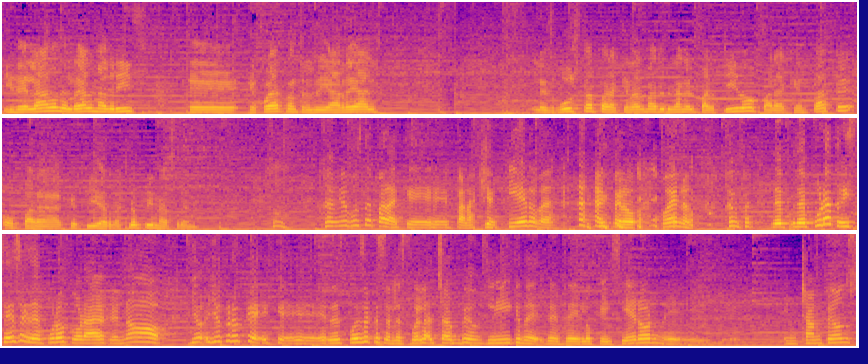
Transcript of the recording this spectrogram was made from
Y del lado del Real Madrid, eh, que juega contra el Villarreal, ¿les gusta para que Real Madrid gane el partido, para que empate o para que pierda? ¿Qué opinas, Fren? A mí me gusta para que, para que pierda, pero bueno, de, pura tristeza y de puro coraje. No, yo, yo creo que, después de que se les fue la Champions League, de, lo que hicieron, eh, en Champions.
